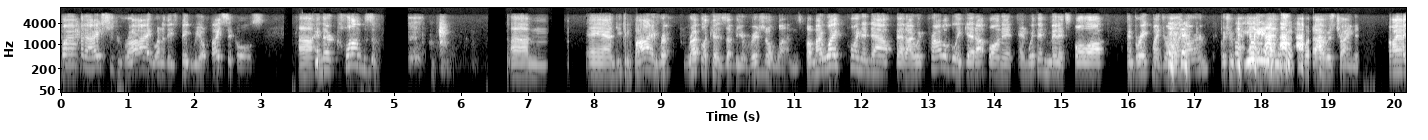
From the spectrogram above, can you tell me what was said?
but I should ride one of these big wheel bicycles, uh, and they're clubs. Um, and you can buy rep- replicas of the original ones. But my wife pointed out that I would probably get up on it and within minutes fall off and break my drawing arm, which would be what I was trying to do. I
